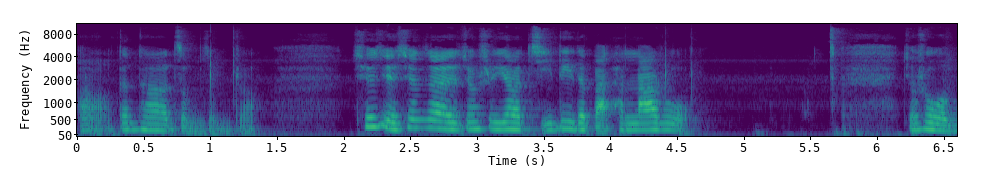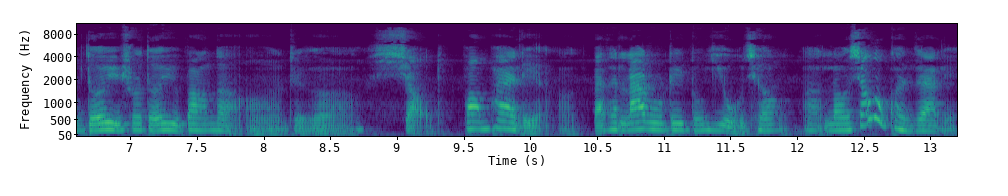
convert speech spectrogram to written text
啊跟他怎么怎么着。学姐现在就是要极力的把他拉入，就是我们德语说德语帮的，嗯，这个小帮派里啊，把他拉入这种友情啊老乡的框架里。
